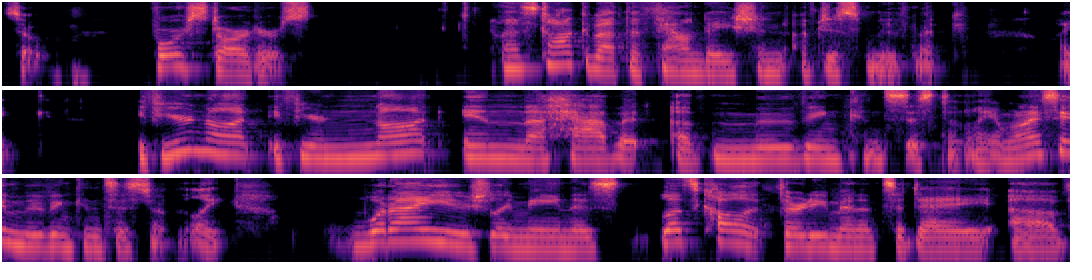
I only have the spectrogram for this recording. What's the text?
So, for starters, let's talk about the foundation of just movement. Like if you're not if you're not in the habit of moving consistently, and when I say moving consistently, what I usually mean is let's call it 30 minutes a day of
